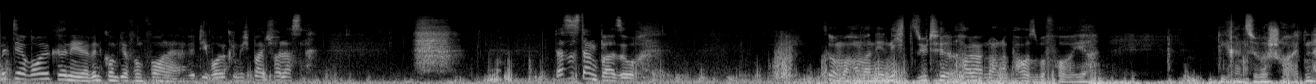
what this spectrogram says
mit der Wolke. Ne, der Wind kommt ja von vorne. Dann wird die Wolke mich bald verlassen. Das ist dankbar so. So, machen wir in nicht Südholland noch eine Pause, bevor wir hier die Grenze überschreiten.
